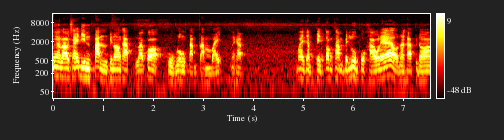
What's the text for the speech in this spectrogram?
เมื่อเราใช้ดินปั้นพี่น้องครับเราก็ปลูกลงต่ำๆไว้นะครับ ไม่จำเป็นต้องทำเป็นรูปภูเขาแล้วนะครับพี่น้อง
